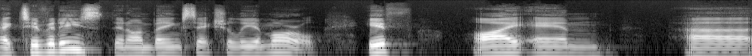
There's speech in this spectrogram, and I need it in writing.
activities, then I'm being sexually immoral. If I am uh,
